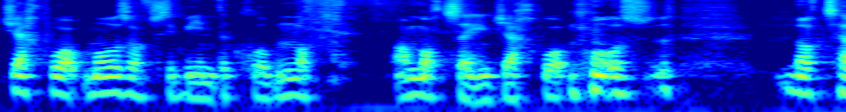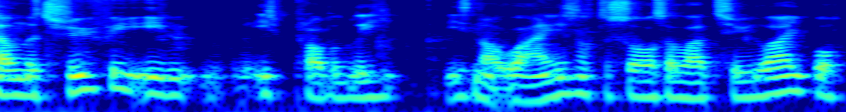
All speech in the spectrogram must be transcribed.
Jack Whatmore's obviously been the club. I'm not, I'm not saying Jack Whatmore's not telling the truth. He, he he's probably he's not lying. He's not the sort of lad to lie. But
